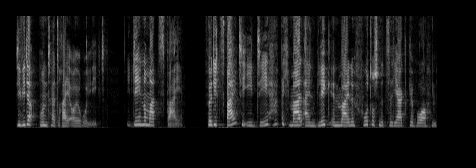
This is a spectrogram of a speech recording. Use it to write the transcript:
die wieder unter 3 Euro liegt. Idee Nummer 2. Für die zweite Idee habe ich mal einen Blick in meine Fotoschnitzeljagd geworfen.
